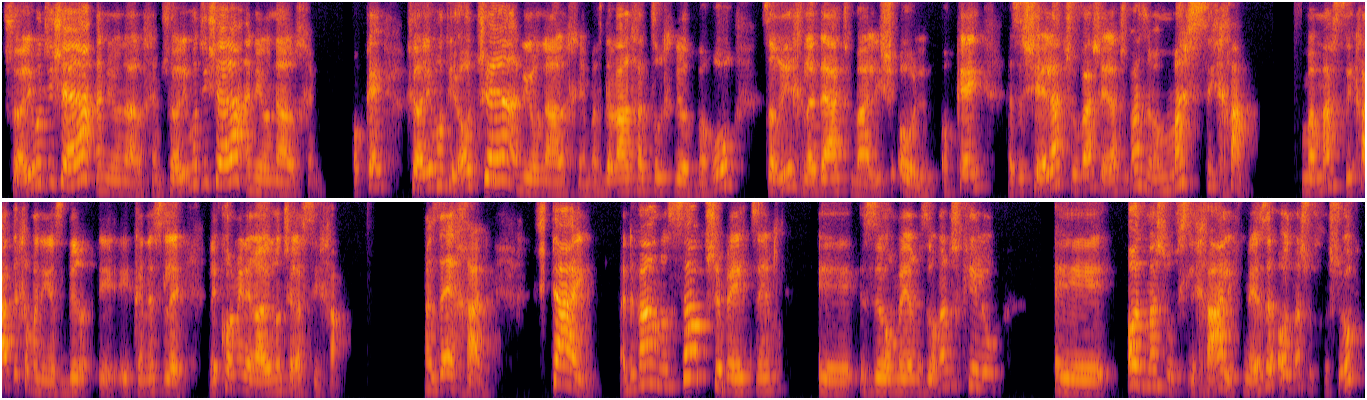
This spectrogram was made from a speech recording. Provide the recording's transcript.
שואלים אותי שאלה, אני עונה לכם, שואלים אותי שאלה, אני עונה לכם, אוקיי? שואלים אותי עוד שאלה, אני עונה לכם. אז דבר אחד צריך להיות ברור, צריך לדעת מה לשאול, אוקיי? אז השאלה תשובה, שאלה תשובה זה ממש שיחה, ממש שיחה, תכף אני אסביר, אכנס לכל מיני רעיונות של השיחה. אז זה אחד. שתיים, הדבר הנוסף שבעצם אה, זה אומר, זה אומר שכאילו אה, עוד משהו, סליחה, לפני זה, עוד משהו חשוב,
